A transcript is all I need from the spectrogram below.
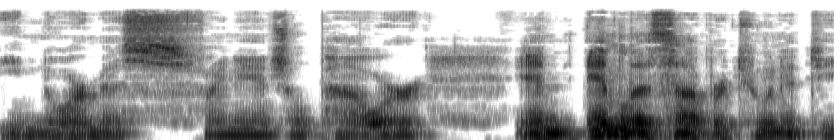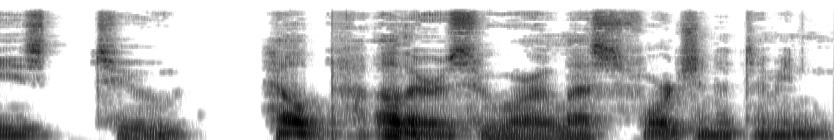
enormous financial power and endless opportunities to help others who are less fortunate. I mean,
